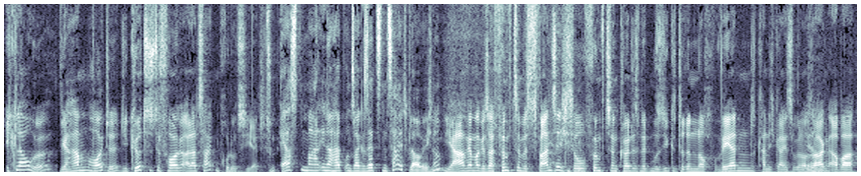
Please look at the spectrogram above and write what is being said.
Ich glaube, wir haben heute die kürzeste Folge aller Zeiten produziert. Zum ersten Mal innerhalb unserer gesetzten Zeit, glaube ich, ne? Ja, wir haben mal gesagt 15 bis 20. So 15 könnte es mit Musik drin noch werden. Kann ich gar nicht so genau ja. sagen. Aber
